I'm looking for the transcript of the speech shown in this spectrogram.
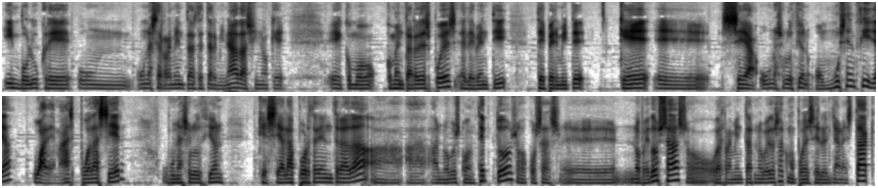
involucre unas herramientas determinadas, sino que, eh, como comentaré después, el Eventi te permite que eh, sea una solución o muy sencilla o además pueda ser una solución que sea la puerta de entrada a, nuevos conceptos o cosas eh, novedosas o, herramientas novedosas como puede ser el Jamstack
